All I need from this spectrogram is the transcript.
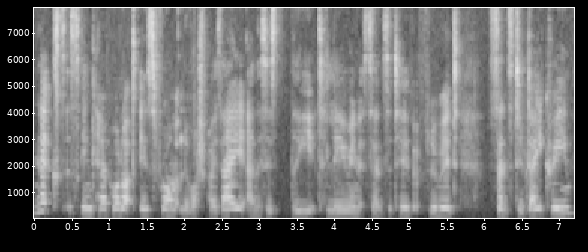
Next skincare product is from La Roche-Posay and this is the Toleriane Sensitive Fluid Sensitive Day Cream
